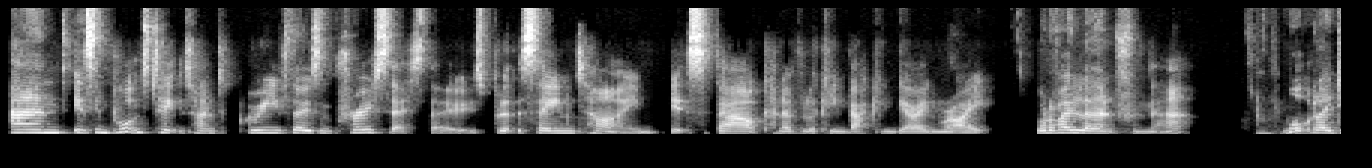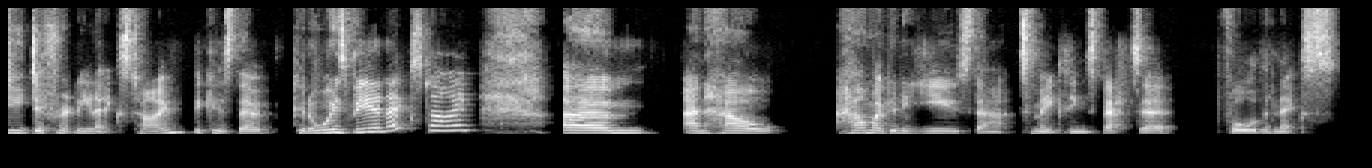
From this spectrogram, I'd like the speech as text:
And it's important to take the time to grieve those and process those. But at the same time, it's about kind of looking back and going, right, what have I learned from that? Mm-hmm. What would I do differently next time? Because there can always be a next time. Um, and how how am I going to use that to make things better for the next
